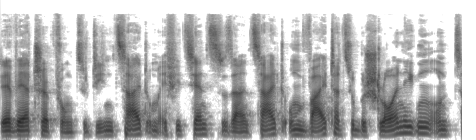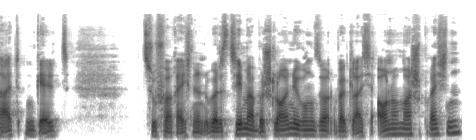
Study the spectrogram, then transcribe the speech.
der Wertschöpfung zu dienen, Zeit um Effizienz zu sein, Zeit um weiter zu beschleunigen und Zeit in Geld zu verrechnen. Über das Thema Beschleunigung sollten wir gleich auch nochmal sprechen.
